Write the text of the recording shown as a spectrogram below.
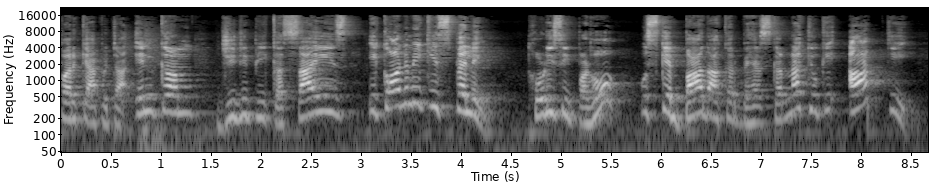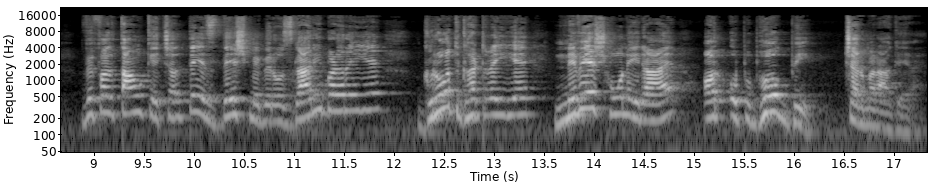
per capita income GDP का साइज़ इकोनॉमी की स्पेलिंग थोड़ी सी पढ़ो, उसके बाद आकर बहस करना, क्योंकि आपकी विफलताओं के चलते इस देश में बेरोजगारी बढ़ रही है ग्रोथ घट रही है, निवेश हो नहीं रहा है और उपभोग भी चरमरा गया है।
